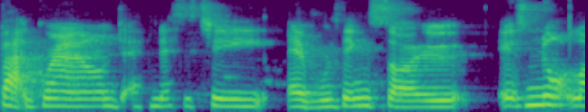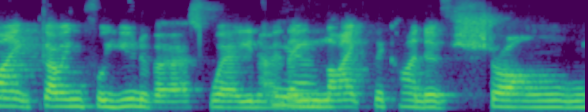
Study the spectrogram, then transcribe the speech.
background, ethnicity, everything. So it's not like going for universe where you know they like the kind of strong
